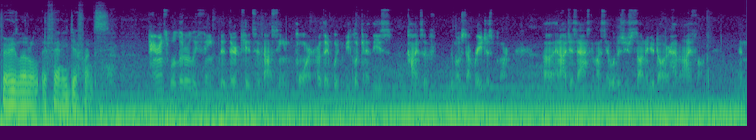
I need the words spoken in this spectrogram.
very little, if any, difference. parents will literally think that their kids have not seen porn or they wouldn't be looking at these kinds of the most outrageous porn. Uh, and I just ask them, I say, well, does your son or your daughter have an iPhone? And,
